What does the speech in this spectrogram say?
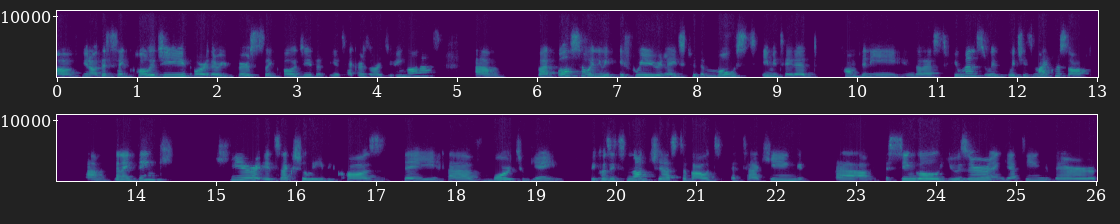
of you know the psychology or the reverse psychology that the attackers are doing on us. Um, but also, and we, if we relate to the most imitated company in the last few months, with, which is Microsoft, um, then I think here it's actually because they have more to gain because it's not just about attacking um, a single user and getting their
